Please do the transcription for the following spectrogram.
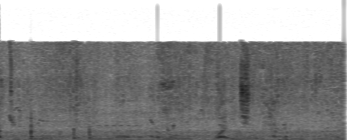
acting people, uh, I don't know why it should be happening in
